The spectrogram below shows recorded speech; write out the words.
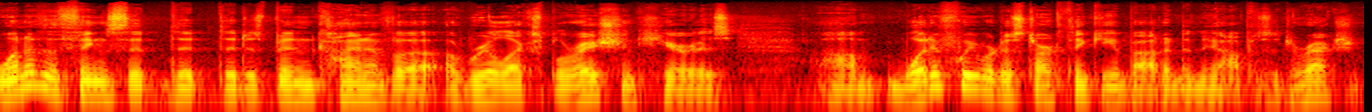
one of the things that, that, that has been kind of a, a real exploration here is um, what if we were to start thinking about it in the opposite direction?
